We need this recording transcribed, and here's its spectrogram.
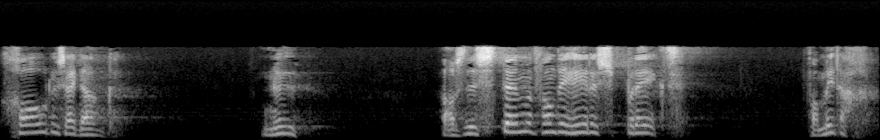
Gode zij dank. Nu, als de stem van de Heere spreekt, vanmiddag,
